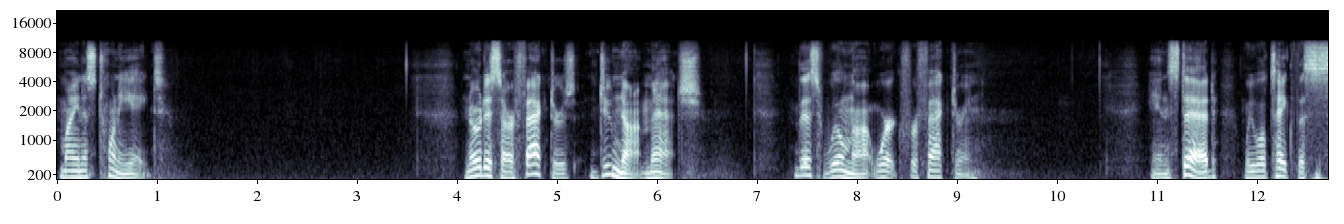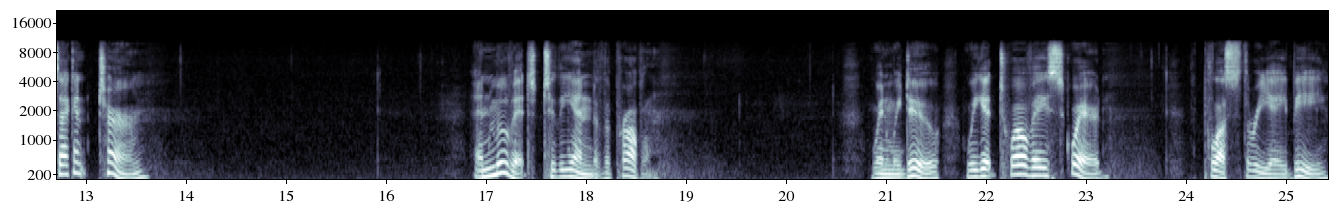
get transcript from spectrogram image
minus 28. Notice our factors do not match. This will not work for factoring. Instead, we will take the second term and move it to the end of the problem. When we do, we get 12a squared plus 3ab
